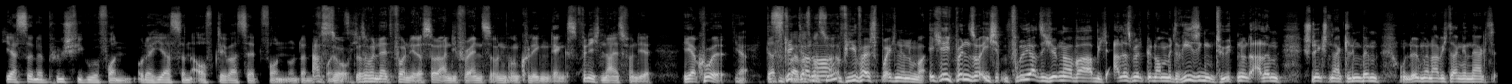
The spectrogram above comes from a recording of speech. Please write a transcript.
hier hast du eine Plüschfigur von oder hier hast du ein Aufkleberset von und dann. Ach so, das ist aber nett von dir, dass du an die Friends und, und Kollegen denkst. Finde ich nice von dir. Ja, cool. Ja. Das, das klingt doch noch eine vielversprechende Nummer. Ich, ich bin so, ich, früher, als ich jünger war, habe ich alles mitgenommen mit riesigen Tüten und allem Schnick, Schnack, Klimbim. Und irgendwann habe ich dann gemerkt,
